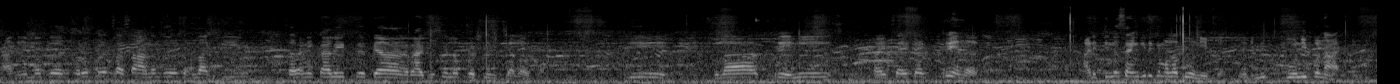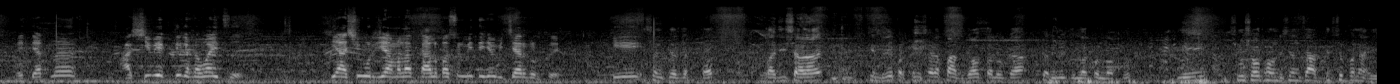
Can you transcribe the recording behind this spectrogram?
आणि मग खरोखरच असा आनंद झाला की सरांनी काल एक त्या राजेशला प्रश्न विचारला होता की तुला ट्रेनिंग व्हायचं आहे का ट्रेनर आणि तिनं सांगितलं की मला दोन्ही पण. म्हणजे मी दोन्ही पण आहे. म्हणजे त्यातनं अशी व्यक्ती घडवायचं ही अशी ऊर्जा आम्हाला कालपासून मी त्याच्यावर विचार करतोय की संकेत जगतात. माझी शाळा केंद्रीय प्राथमिक शाळा पाचगाव तालुका करवीर जिल्हा कोल्हापूर. मी शिवशाह फाउंडेशनचा अध्यक्ष पण आहे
